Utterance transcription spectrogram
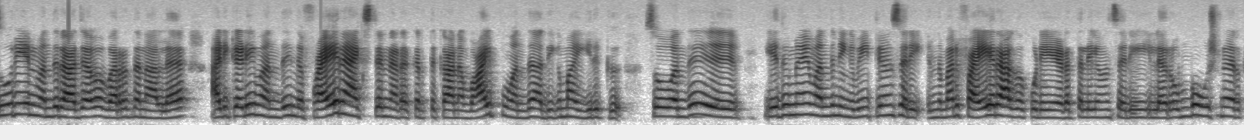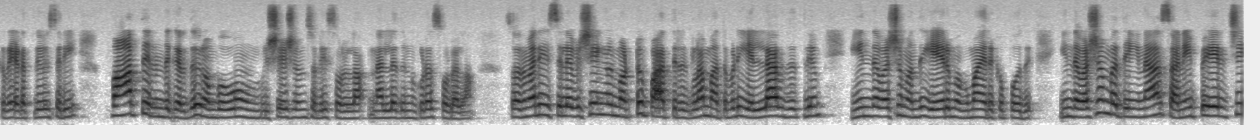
சூரியன் வந்து ராஜாவாக வர்றதுனால அடிக்கடி வந்து இந்த ஃபயர் ஆக்சிடென்ட் நடக்கிறதுக்கான வாய்ப்பு வந்து அதிகமாக இருக்குது ஸோ வந்து எதுவுமே வந்து நீங்கள் வீட்லேயும் சரி இந்த மாதிரி ஃபயர் ஆகக்கூடிய இடத்துலையும் சரி இல்லை ரொம்ப உஷ்ணம் இருக்கிற இடத்துலையும் சரி பார்த்து இருந்துக்கிறது ரொம்பவும் விசேஷம்னு சொல்லி சொல்லலாம். நல்லதுன்னு கூட சொல்லலாம். ஸோ அது மாதிரி சில விஷயங்கள் மட்டும் பார்த்துருக்கலாம். மற்றபடி எல்லா விதத்துலையும் இந்த வருஷம் வந்து ஏறுமுகமாக இருக்க போகுது. இந்த வருஷம் பார்த்தீங்கன்னா சனி பயிற்சி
